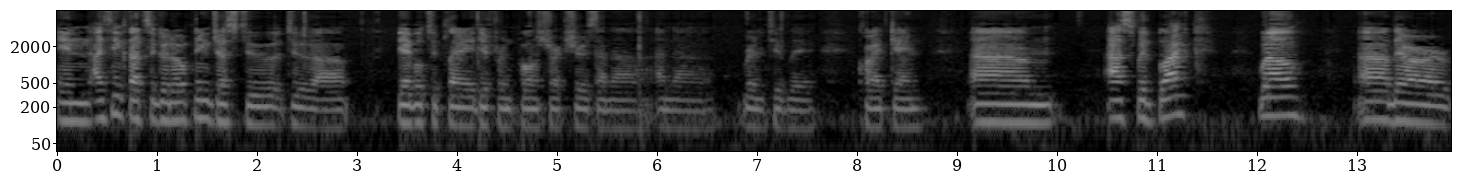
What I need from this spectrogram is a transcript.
in I think that's a good opening just to to uh, be able to play different pawn structures and uh, and a relatively quiet game. Um, as with black, well, uh, there are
